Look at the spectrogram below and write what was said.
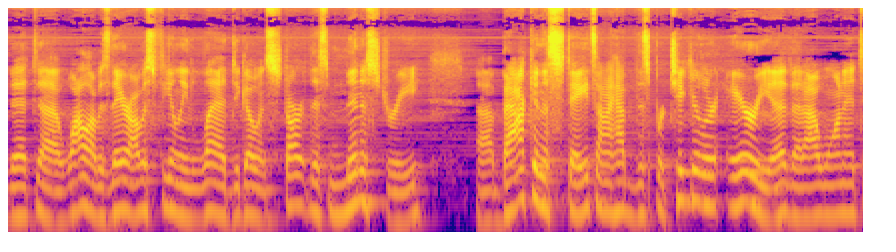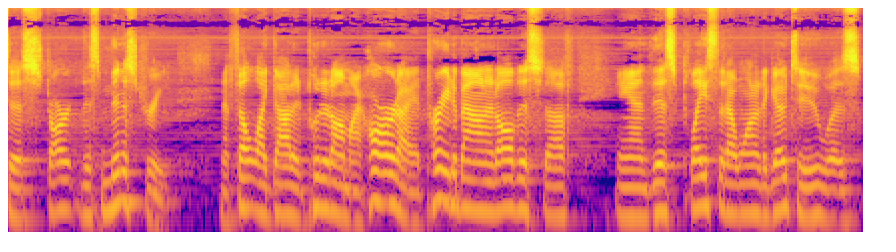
that uh, while I was there, I was feeling led to go and start this ministry uh, back in the States. And I had this particular area that I wanted to start this ministry. And I felt like God had put it on my heart. I had prayed about it, all this stuff. And this place that I wanted to go to was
